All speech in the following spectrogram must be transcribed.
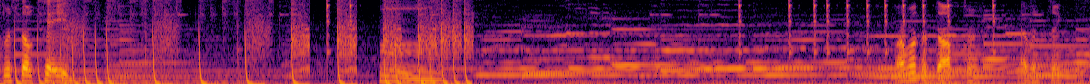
Crystal Cave. Hmm. What about the doctor? I haven't checked this.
